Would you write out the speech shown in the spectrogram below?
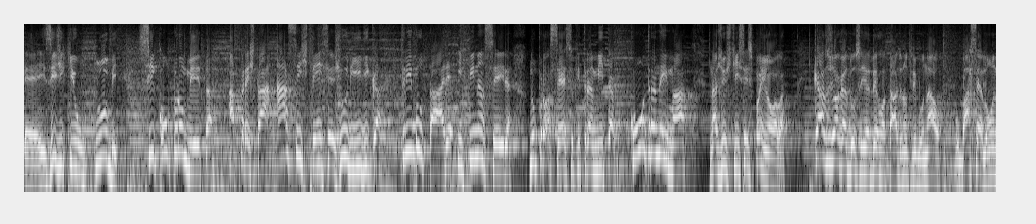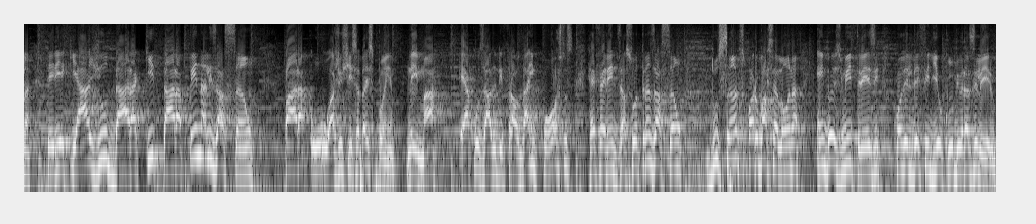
é, exige que o clube se comprometa a prestar assistência jurídica, tributária e financeira no processo que tramita contra Neymar na justiça espanhola. Caso o jogador seja derrotado no tribunal, o Barcelona teria que ajudar a quitar a penalização para o, a Justiça da Espanha. Neymar é acusado de fraudar impostos referentes à sua transação do Santos para o Barcelona em 2013, quando ele defendia o clube brasileiro.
